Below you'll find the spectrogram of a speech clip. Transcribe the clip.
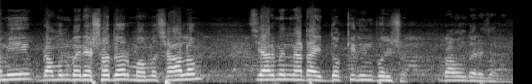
আমি ব্রাহ্মণবাড়িয়া সদর মোহাম্মদ শাহ আলম চেয়ারম্যান নাটাই দক্ষিণ ইউনিয়ন পরিষদ ব্রাহ্মণবাড়িয়া জেলা।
